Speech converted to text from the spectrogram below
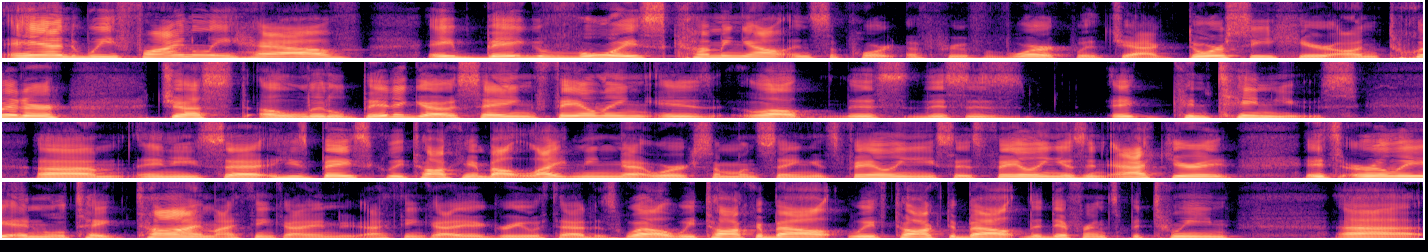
And we finally have a big voice coming out in support of proof of work with Jack Dorsey here on Twitter just a little bit ago saying failing is well this this is it continues. Um, and he said he's basically talking about lightning network someone saying it's failing. He says failing isn't accurate. It's early and will take time. I think i i think i agree with that as well. We talk about we've talked about the difference between uh,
